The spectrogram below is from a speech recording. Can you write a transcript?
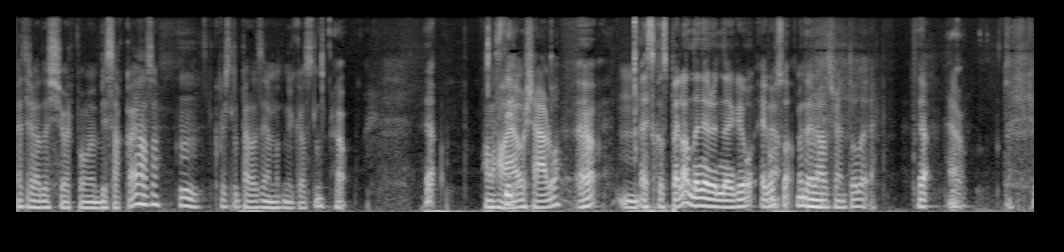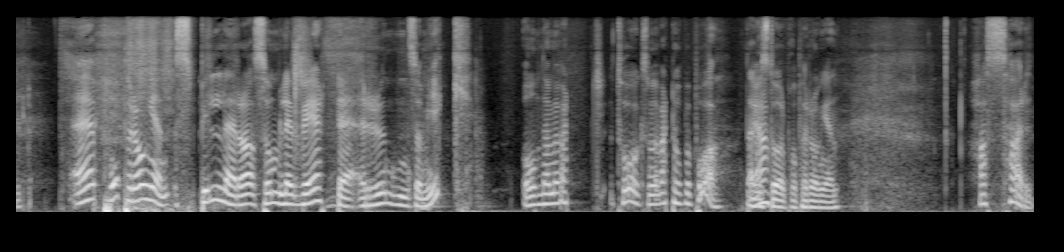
Jeg tror jeg hadde kjørt på med Bisakka, jeg, altså. Mm. Crystal Palace hjemme mot Newcastle. Ja. Ja. Han har Stil- jeg jo sjæl òg. Ja. Jeg skal spille han denne runden, jeg også. Men dere har Trent òg, dere. Ja. ja. Kult. Eh, på perrongen, spillere som leverte runden som gikk. Og om de har vært tog som er verdt å hoppe på, der Ja. vi står på perrongen. Hazard.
